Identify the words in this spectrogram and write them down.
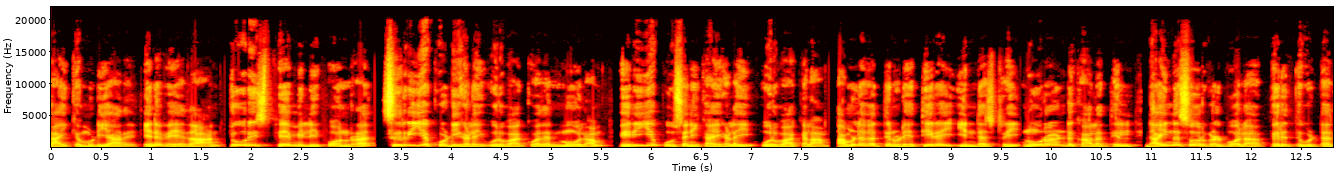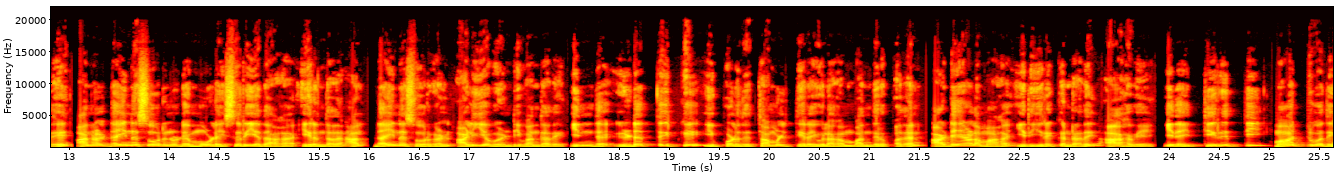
காய்க்க முடியாது. எனவேதான் டூரிஸ்ட் ஃபேமிலி போன்ற சிறிய கொடிகளை உருவாக்குவதன் மூலம் பெரிய பூசணிக்காய்களை உருவாக்கலாம். தமிழகத்தினுடைய திரை இண்டஸ்ட்ரி நூறாண்டு காலத்தில் டைனசோர்கள் போல பெருத்து விட்டது. ஆனால் டைனசோரினுடைய மூளை சிறியதாக இருந்ததனால் டைனசோர்கள் அழிய வேண்டி வந்தது. இந்த இடத்திற்கு இப்பொழுது தமிழ் திரையுலகம் வந்திருப்பதன் அடையாளமாக இது இருக்கின்றது. ஆகவே இதை திருத்தி மாற்றுவது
